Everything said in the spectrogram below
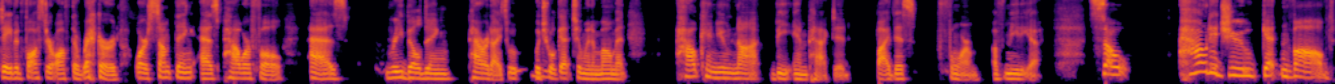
David Foster off the record or something as powerful as rebuilding paradise, which mm-hmm. we'll get to in a moment, how can you not be impacted by this form of media? So, how did you get involved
